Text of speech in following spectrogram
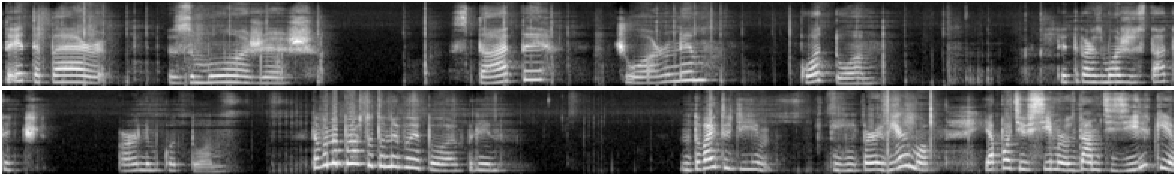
Ти тепер зможеш стати чорним котом. Ти тепер зможеш стати чорним котом. Та вона просто то не випила, блін. Ну давай тоді перевіримо. Я потім всім роздам ці зільки,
